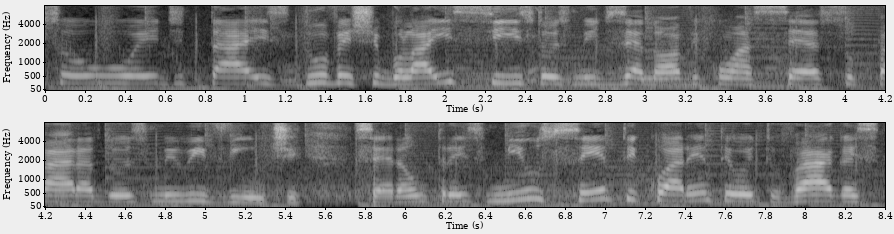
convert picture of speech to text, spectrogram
Lançou editais do vestibular ICIS 2019 com acesso para 2020. Serão 3.148 vagas,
